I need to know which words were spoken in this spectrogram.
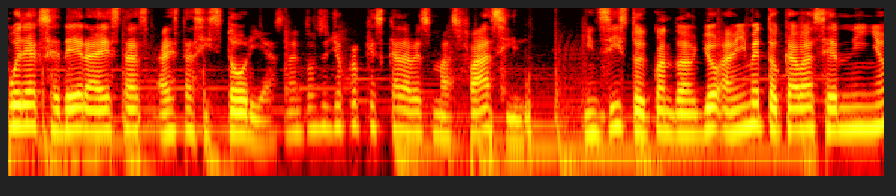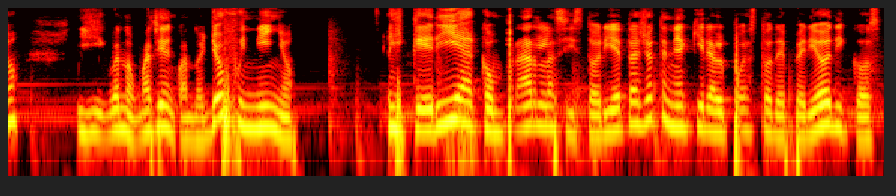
puede acceder a estas, a estas historias. Entonces yo creo que es cada vez más fácil. Insisto, cuando yo a mí me tocaba ser niño, y bueno, más bien cuando yo fui niño y quería comprar las historietas, yo tenía que ir al puesto de periódicos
